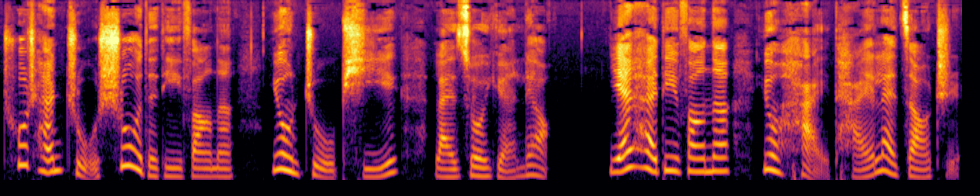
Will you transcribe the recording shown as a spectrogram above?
出产渚树的地方呢，用渚皮来做原料。沿海地方呢，用海苔来造纸。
